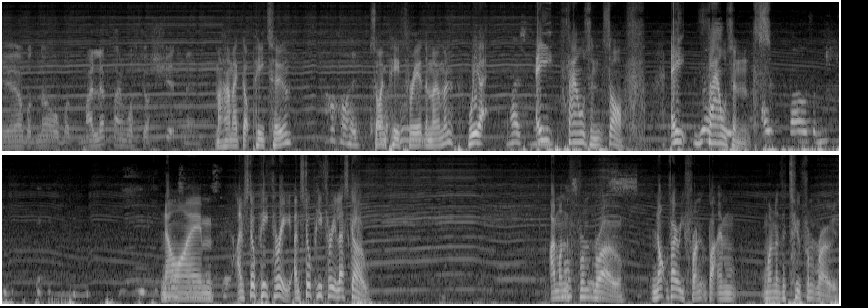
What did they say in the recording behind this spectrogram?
Yeah, but no, but my left time was just shit, man. Mohammed got P2, Oh so I'm. P3 at the moment. We are Nice. eight thousandths off. Eight Yes, thousandths. 8,000. Now I'm. I'm still P3. I'm still P3. Let's go. I'm on the front row. Not very front, but I'm one of the two front rows.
